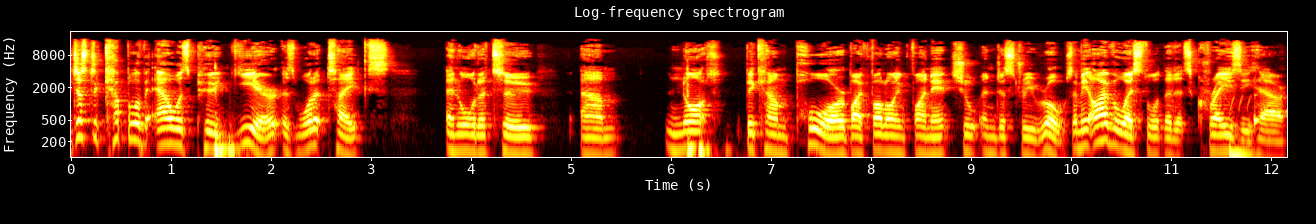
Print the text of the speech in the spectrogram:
just a couple of hours per year is what it takes in order to um, not become poor by following financial industry rules. I mean, I've always thought that it's crazy how,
